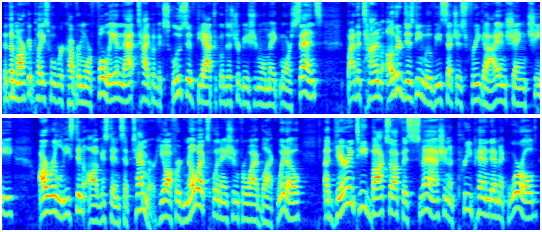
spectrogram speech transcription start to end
that the marketplace will recover more fully and that type of exclusive theatrical distribution will make more sense by the time other Disney movies such as Free Guy and Shang-Chi are released in August and September. He offered no explanation for why Black Widow, a guaranteed box office smash in a pre pandemic world,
